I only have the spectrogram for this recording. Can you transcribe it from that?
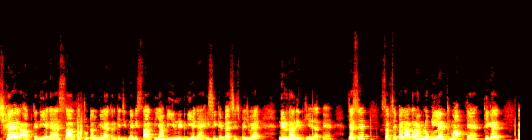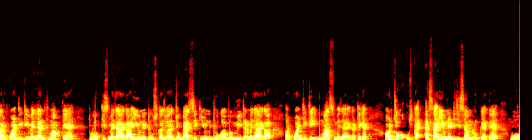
छः आपके दिए गए हैं, सात तो टोटल मिला करके जितने भी सात यहाँ पे यूनिट दिए गए हैं, इसी के बेसिस पे जो है निर्धारित किए जाते हैं। जैसे, सबसे पहला अगर हम लोग लेंथ मापते हैं, ठीक है, अगर क्वांटिटी में लेंथ मापते हैं तो वो किसमें जाएगा? यूनिट उसका जो है, जो बेसिक यूनिट होगा, वो मीटर में जाएगा और क्वांटिटी मास में जाएगा, ठीक है, और जो उसका एसआई यूनिट जिसे हम लोग कहते हैं, वो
